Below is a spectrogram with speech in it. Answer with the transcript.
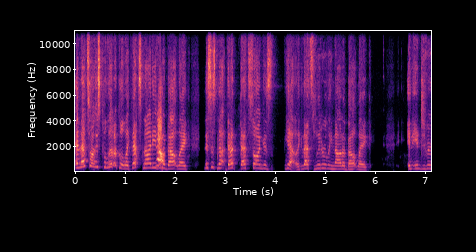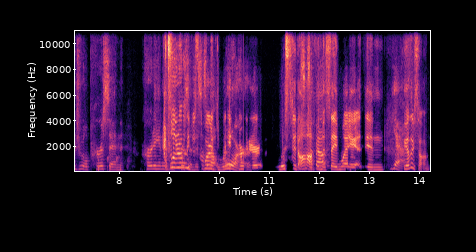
And that song is political. Like that's not even yeah. about like this is not that that song is yeah, like that's literally not about like an individual person hurting an it's literally person. just this is about war. Murder listed this off about, in the same way as in yeah. the other song.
